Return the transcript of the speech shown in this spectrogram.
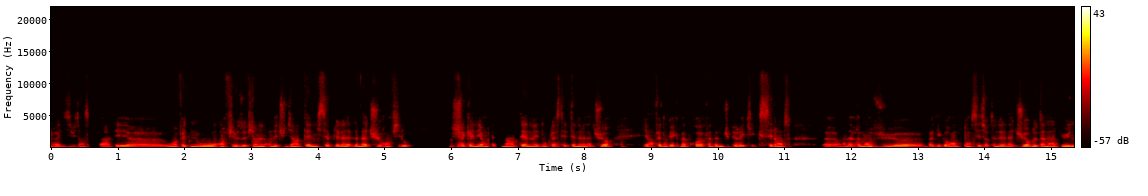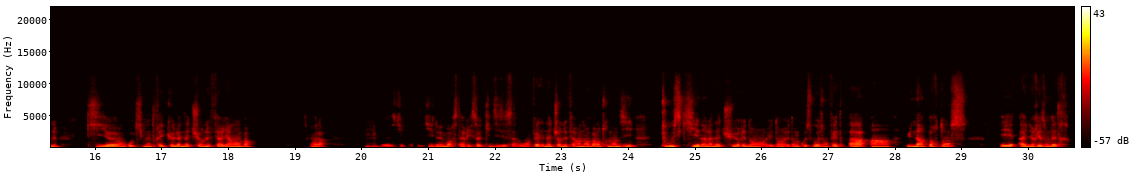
Ouais, 18 mmh. ans, c'est ça. Et euh, où, en fait, nous, en philosophie, on, étudiait un thème qui s'appelait la, nature en philo. Chaque année, on a un thème, et donc là, c'était le thème de la nature. Et en fait, donc avec ma prof, Madame Dupéré, qui est excellente, euh, on a vraiment vu euh, bah, des grandes pensées sur le thème de la nature, notamment une qui, euh, en gros, qui montrait que la nature ne fait rien en vain. Voilà. Mmh de mémoire, c'est Aristote qui disait ça, où en fait la nature ne fait rien en vain, autrement dit, tout ce qui est dans la nature et dans, dans, le cosmos, en fait, a une importance et a une raison d'être.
